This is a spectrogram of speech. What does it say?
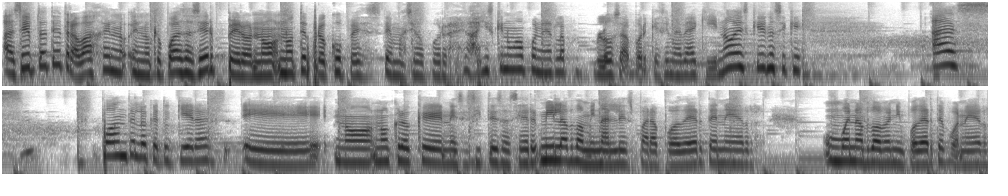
acéptate, trabaja en lo, en lo, que puedas hacer, pero no, no te preocupes demasiado por, ay, es que no voy a poner la blusa porque se me ve aquí. No, es que no sé qué. Haz, ponte lo que tú quieras. Eh, no, no creo que necesites hacer mil abdominales para poder tener un buen abdomen y poderte poner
